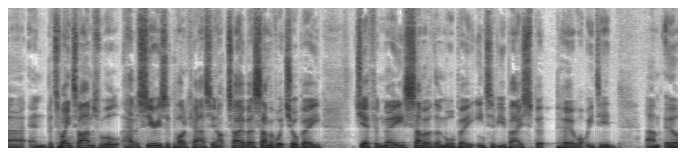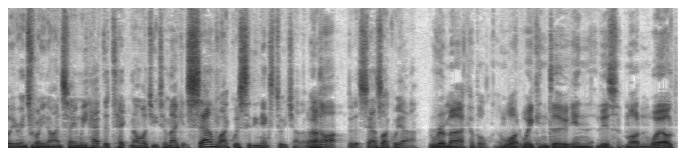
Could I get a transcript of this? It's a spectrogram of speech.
uh, and between times we'll have a series of podcasts in October. Some of which will be Jeff and me. Some of them will be interview based, but per what we did um, earlier in 2019, we have the technology to make it sound like we're sitting next to each other. We're Oh. not, but it sounds like we are. remarkable what we can do in this modern world.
